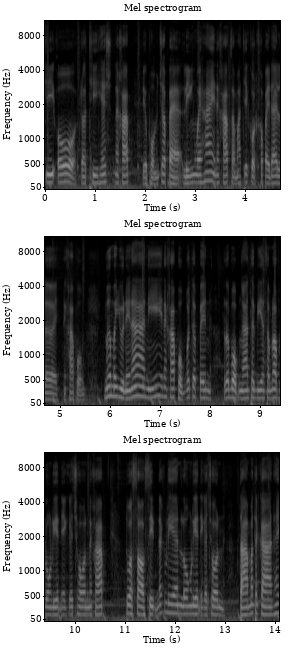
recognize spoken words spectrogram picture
g.o.t.h. นะครับ เดี๋ยวผมจะแปะลิงก์ไว้ให้นะครับ สามารถที่จะกดเข้าไปได้เลยนะครับผม เมื่อมาอยู่ในหน้านี้นะครับผมก็จะเป็นระบบงานทะเบียนสำหรับโรงเรียนเอกชนนะครับ ตรวจสอบสิทธินักเรียนโรงเรียนเอกชน ตามมาตรการให้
